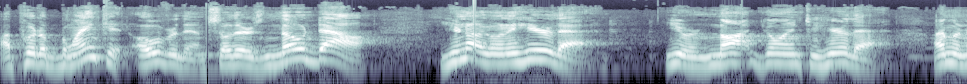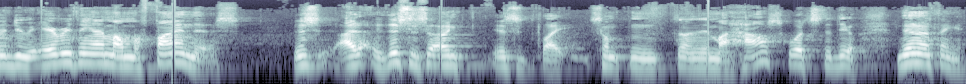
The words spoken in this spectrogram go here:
I put a blanket over them. So there's no doubt you're not going to hear that. You're not going to hear that. I'm going to do everything I'm, I'm going to find this. This, I, this, is un, this is like something in my house. What's the deal? Then I'm thinking,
